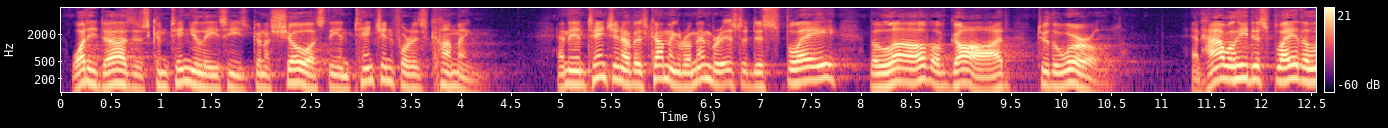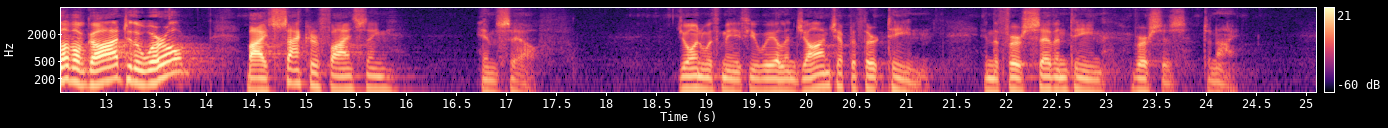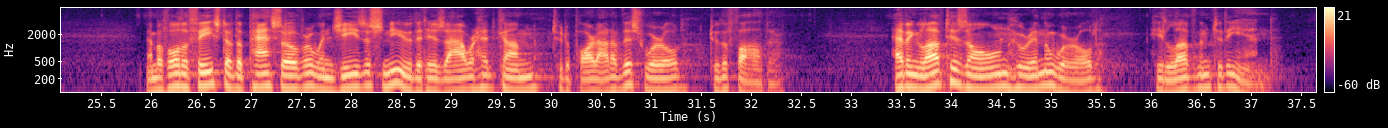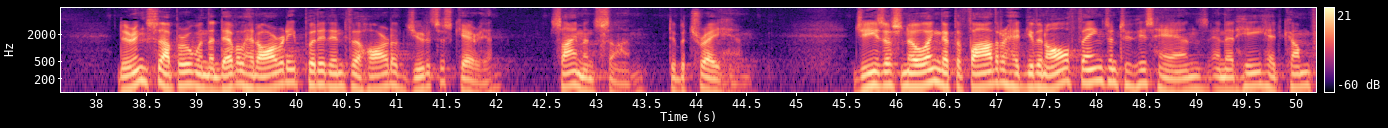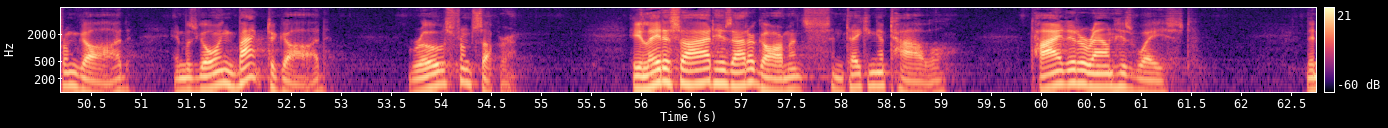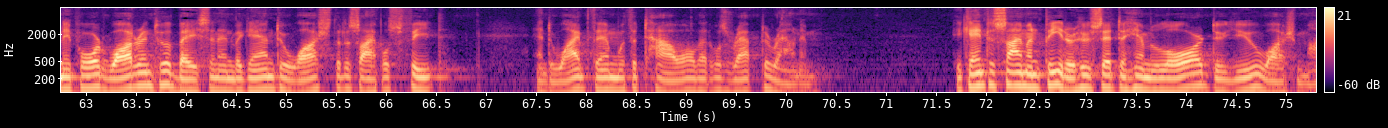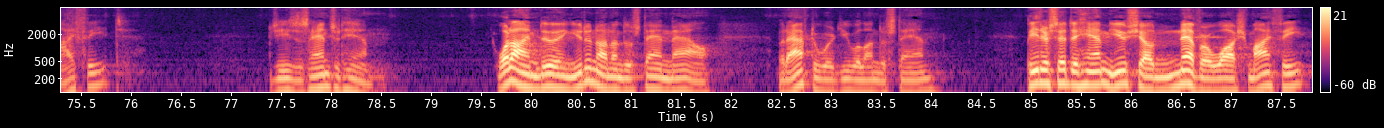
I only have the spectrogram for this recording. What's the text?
what he does is continually he's going to show us the intention for his coming. And the intention of his coming, remember, is to display the love of God to the world. And how will he display the love of God to the world? By sacrificing himself. Join with me, if you will, in John chapter 13, in the first 17 verses tonight. Now, before the feast of the Passover, when Jesus knew that his hour had come to depart out of this world to the Father, having loved his own who were in the world, he loved them to the end. During supper, when the devil had already put it into the heart of Judas Iscariot, Simon's son, to betray him, Jesus, knowing that the Father had given all things into his hands, and that he had come from God, and was going back to God, rose from supper. He laid aside his outer garments, and taking a towel, tied it around his waist. Then he poured water into a basin and began to wash the disciples' feet and to wipe them with the towel that was wrapped around him. He came to Simon Peter, who said to him, Lord, do you wash my feet? Jesus answered him, What I am doing you do not understand now, but afterward you will understand. Peter said to him, You shall never wash my feet.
